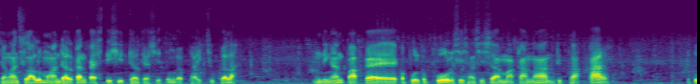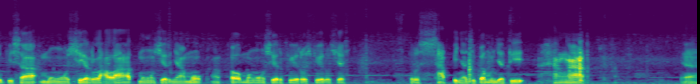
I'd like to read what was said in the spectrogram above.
Jangan selalu mengandalkan pestisida guys itu enggak baik juga lah. Mendingan pakai kebul-kebul sisa-sisa makanan dibakar itu bisa mengusir lalat mengusir nyamuk atau mengusir virus-virus ya. Terus sapinya juga menjadi hangat ya.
